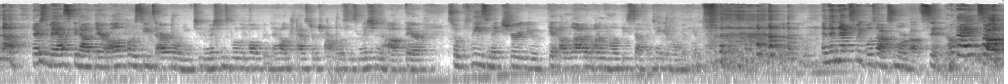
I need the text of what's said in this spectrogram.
There's a basket out there, all proceeds are going to the Mission School of Hope and to help Pastor Charles's mission out there. So please make sure you get a lot of unhealthy stuff and take it home with you. And then next week we'll talk some more about sin, okay? So,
